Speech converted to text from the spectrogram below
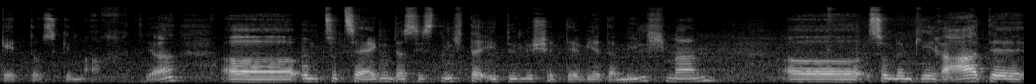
Ghettos gemacht, ja? Äh, um zu zeigen, das ist nicht der idyllische Devier der Milchmann, äh, sondern gerade äh,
